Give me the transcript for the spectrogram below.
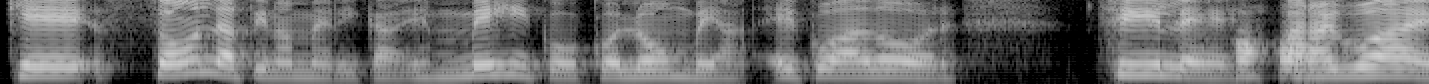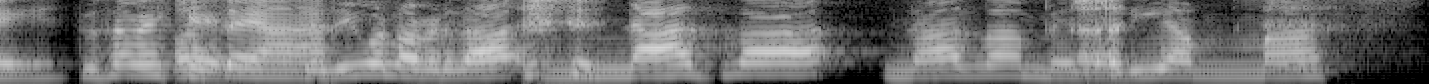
que son Latinoamérica. Es México, Colombia, Ecuador, Chile, Oh. Paraguay. Tú sabes que, sea- te digo la verdad, nada, nada me daría más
